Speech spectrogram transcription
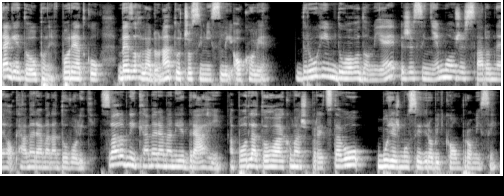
tak je to úplne v poriadku, bez ohľadu na to, čo si myslí okolie. Druhým dôvodom je, že si nemôžeš svadobného kameramana dovoliť. Svadobný kameraman je drahý a podľa toho, ako máš predstavu, budeš musieť robiť kompromisy.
